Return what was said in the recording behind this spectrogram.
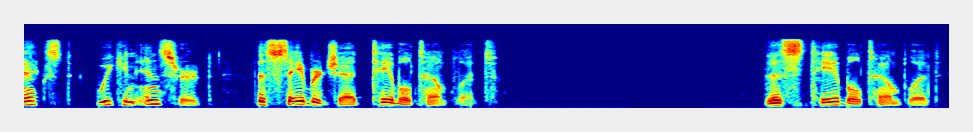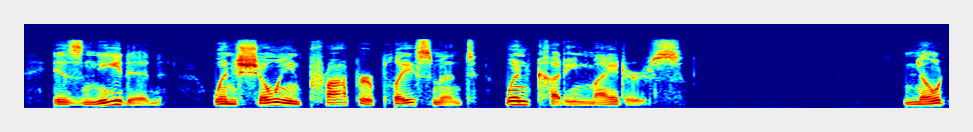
Next, we can insert the Saberjet table template. This table template is needed when showing proper placement when cutting miters. Note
